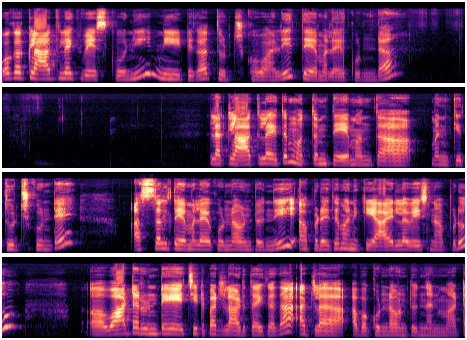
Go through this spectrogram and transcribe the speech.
ఒక క్లాత్లోకి వేసుకొని నీట్గా తుడుచుకోవాలి. తేమ లేకుండా. ఇలా క్లాత్లో అయితే మొత్తం తేమంతా మనకి తుడుచుకుంటే అస్సలు తేమ లేకుండా ఉంటుంది. అప్పుడైతే మనకి ఆయిల్లో వేసినప్పుడు వాటర్ ఉంటే చిటపట్లాడుతాయి కదా అట్లా అవ్వకుండా ఉంటుందన్నమాట.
